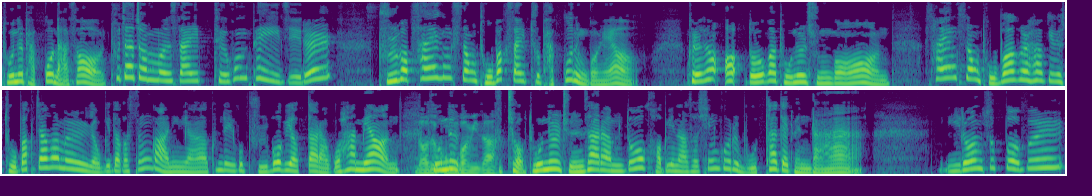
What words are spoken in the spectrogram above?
돈을 받고 나서 투자 전문 사이트 홈페이지를 불법 사행성 도박 사이트로 바꾸는 거예요. 그래서 어 너가 돈을 준 건 사행성 도박을 하기 위해서 도박 자금을 여기다가 쓴 거 아니냐. 근데 이거 불법이었다라고 하면 너도 돈을 공범이다. 그쵸 돈을 준 사람도 겁이 나서 신고를 못 하게 된다. 이런 수법을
